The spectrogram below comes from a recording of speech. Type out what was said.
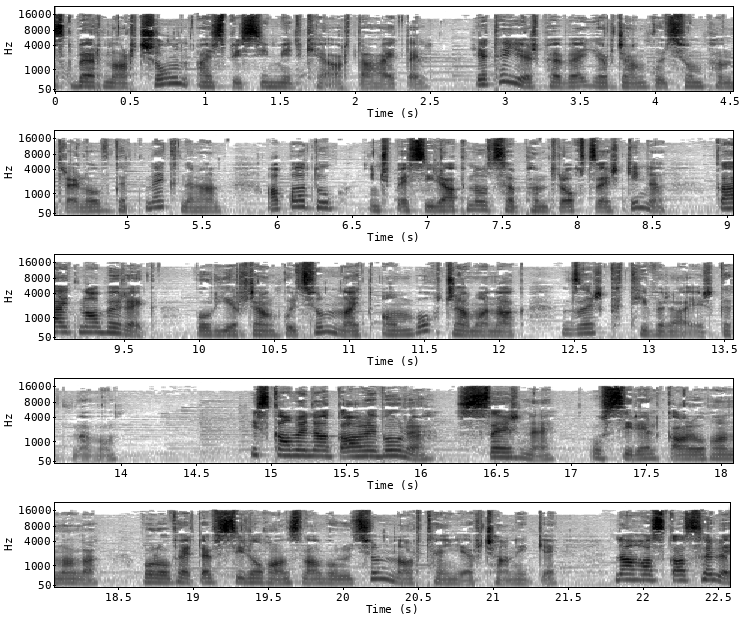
Իսկ Բեռնարդ Շոուն այսպիսի միտք է արտահայտել. Եթե երբևէ երջանկություն փնտրելով գտնեք նրան, ապա դուք, ինչպես իրակնոցը փնտրող ձեր կինը, կհայտնաբերեք, որ երջանկությունն այդ ամբողջ ժամանակ ձեր քթի վրա էր գտնվում։ Իսկ ամենակարևորը սերն է, ու սիրել կարողանալը, որովհետև սիրող անznավորությունն արդեն երջանիկ է։ Նա հասկացել է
